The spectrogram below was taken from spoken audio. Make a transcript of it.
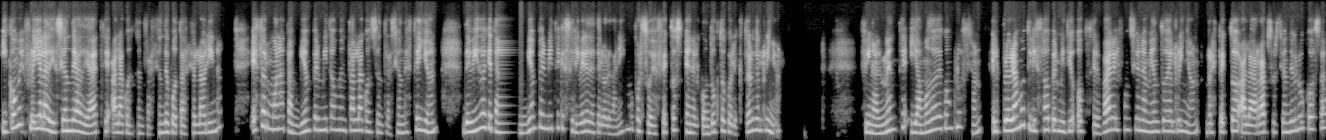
¿Y cómo influye la adición de ADH a la concentración de potasio en la orina? Esta hormona también permite aumentar la concentración de este ion, debido a que también permite que se libere desde el organismo por sus efectos en el conducto colector del riñón. Finalmente, y a modo de conclusión, el programa utilizado permitió observar el funcionamiento del riñón respecto a la reabsorción de glucosa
